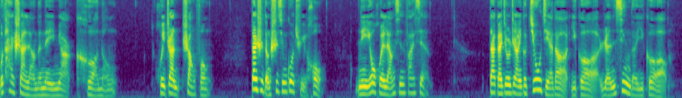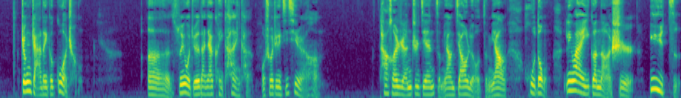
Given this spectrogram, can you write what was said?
不太善良的那一面可能会占上风，但是等事情过去以后，你又会良心发现，大概就是这样一个纠结的一个人性的一个挣扎的一个过程。呃，所以我觉得大家可以看一看，我说这个机器人哈，它和人之间怎么样交流，怎么样互动。另外一个呢是玉子。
